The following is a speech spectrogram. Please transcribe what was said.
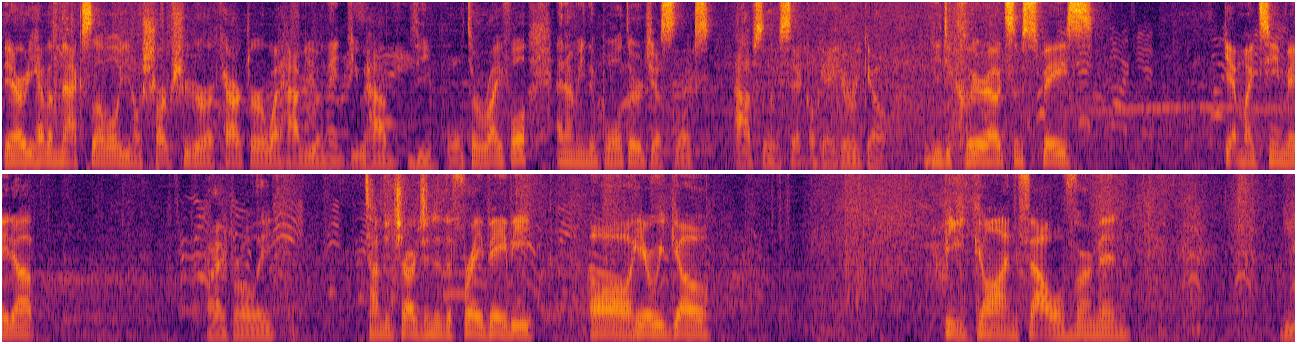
they already have a max level, you know, sharpshooter or character or what have you, and they do have the bolter rifle. And I mean, the bolter just looks absolutely sick. Okay, here we go. I need to clear out some space. Get my teammate up. All right, Broly. Time to charge into the fray, baby. Oh, here we go. Be gone, foul vermin. You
